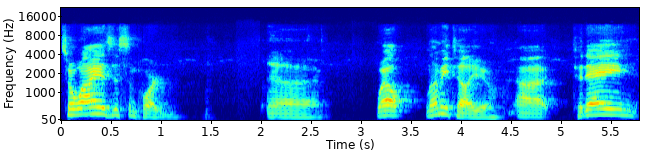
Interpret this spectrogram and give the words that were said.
So why is this important? Uh, well, let me tell you, uh, Today,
